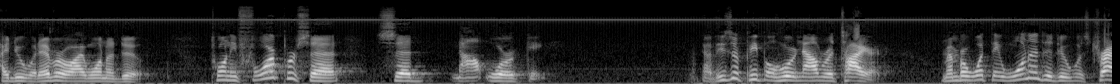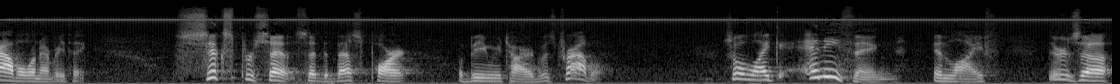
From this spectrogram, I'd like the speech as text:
I do whatever I want to do. 24% said not working. Now, these are people who are now retired. Remember, what they wanted to do was travel and everything. 6% said the best part of being retired was travel. So, like anything in life, there's a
